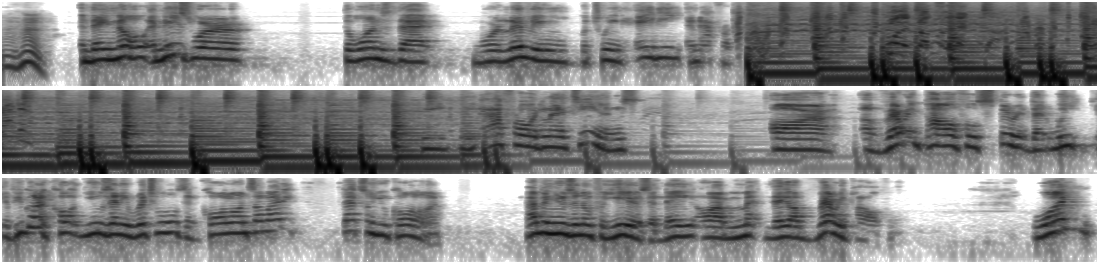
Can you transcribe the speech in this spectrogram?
Mm-hmm. And they know, and these were the ones that were living between Haiti and Africa. The, the Afro-Atlanteans are a very powerful spirit that we, if you're gonna call use any rituals and call on somebody, that's who you call on. I've been using them for years, and they are they are very powerful. One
